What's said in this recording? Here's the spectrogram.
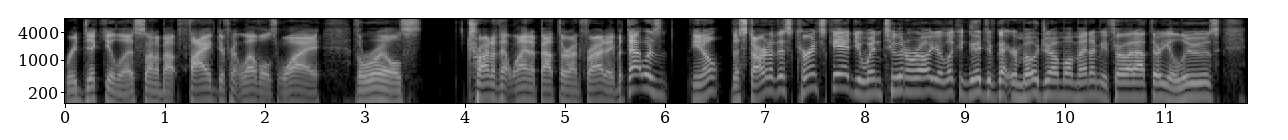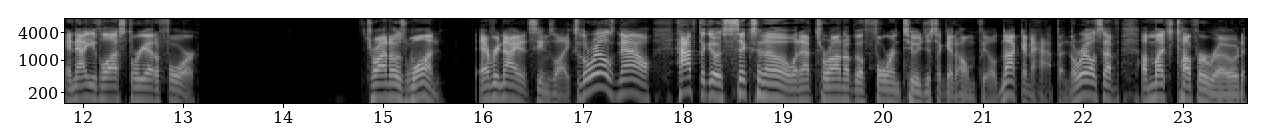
ridiculous on about five different levels why the Royals trotted that lineup out there on Friday. But that was, you know, the start of this current skid. You win two in a row, you're looking good, you've got your mojo momentum, you throw that out there, you lose, and now you've lost three out of four. Toronto's won every night it seems like. So the Royals now have to go 6 and 0 and at Toronto go 4 and 2 just to get home field. Not going to happen. The Royals have a much tougher road.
